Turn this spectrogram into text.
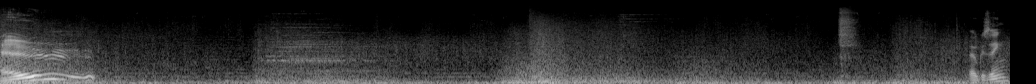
Oh. Focusing.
